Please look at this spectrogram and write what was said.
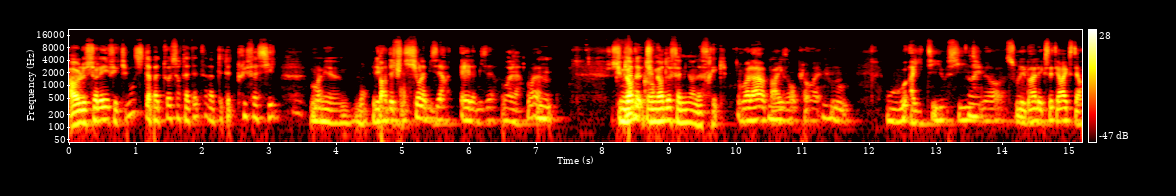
Alors le soleil, effectivement, si t'as pas de toit sur ta tête, ça va peut-être être plus facile. Ouais. Mais euh, bon. Et par définition, la misère est la misère. Voilà. Voilà. Mm. Je suis Tu meurs, de, d'accord. tu meurs de famine en Afrique. Voilà, par Mm. exemple. ouais. Mm. Ou Haïti aussi, Ouais. tu meurs sous les balles, etc. etc.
